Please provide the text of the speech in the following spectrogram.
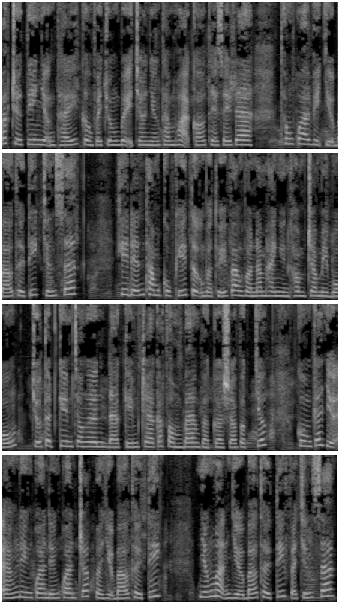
Bắc Triều Tiên nhận thấy cần phải chuẩn bị cho những thảm họa có thể xảy ra thông qua việc dự báo thời tiết chính xác. Khi đến thăm Cục Khí tượng và Thủy văn vào năm 2014, Chủ tịch Kim Jong-un đã kiểm tra các phòng ban và cơ sở vật chất cùng các dự án liên quan đến quan trắc và dự báo thời tiết. Nhấn mạnh dự báo thời tiết phải chính xác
